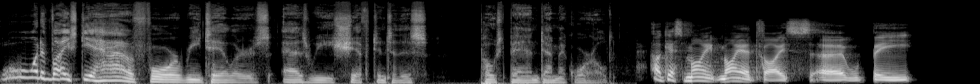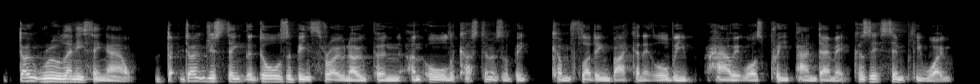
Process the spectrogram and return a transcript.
what advice do you have for retailers as we shift into this post pandemic world? I guess my my advice uh, would be don't rule anything out. D- don't just think the doors have been thrown open and all the customers will be come flooding back and it'll all be how it was pre pandemic because it simply won't.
